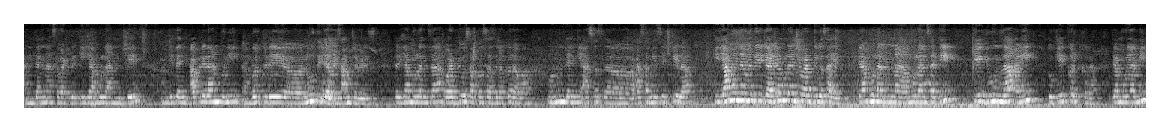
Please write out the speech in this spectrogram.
आणि त्यांना असं वाटलं की ह्या मुलांचे म्हणजे त्यांनी आपले लहानपणी बर्थडे नव्हते त्यावेळेस आमच्या वेळेस. तर ह्या मुलांचा वाढदिवस आपण साजरा करावा. म्हणून त्यांनी असंच असा मेसेज केला की या महिन्यामध्ये ज्या ज्या मुलांचे वाढदिवस आहेत त्या मुलांना मुलांसाठी केक घेऊन जा आणि तो केक कट करा. त्यामुळे आम्ही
